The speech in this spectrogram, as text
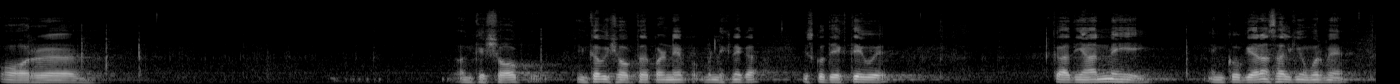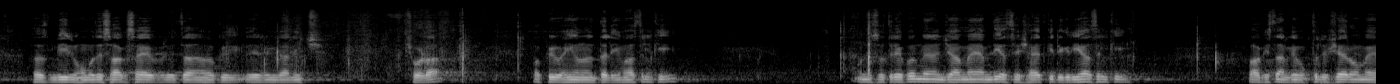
اور ان کے شوق، ان کا بھی شوق تھا پڑھنے، لکھنے کا، اس کو دیکھتے ہوئے قادیان میں ہی ان کو گیارہ سال کی عمر میں حضرت میر محمد اساق صاحب عنہ کی رنگانی چھوڑا اور پھر وہیں انہوں نے تعلیم حاصل کی۔ انیس سو تریپن میں جامعہ احمدیہ سے شاید کی ڈگری حاصل کی۔ پاکستان کے مختلف شہروں میں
